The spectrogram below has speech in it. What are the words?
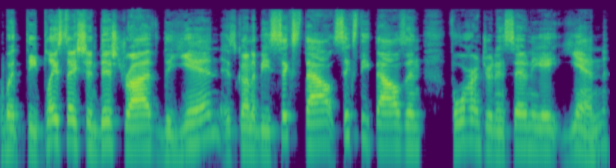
with the PlayStation disc drive, the yen is going to be 60,478 yen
